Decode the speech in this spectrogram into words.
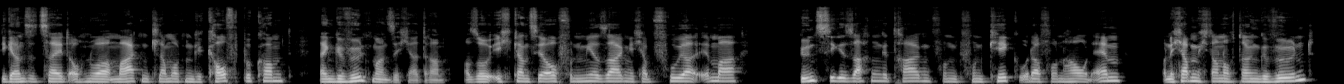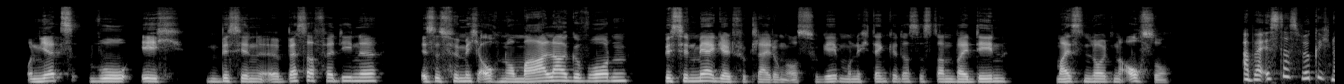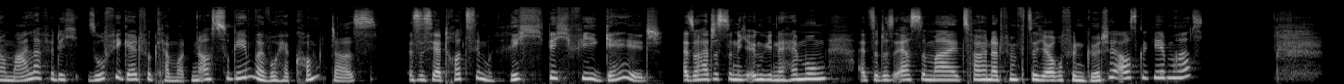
die ganze Zeit auch nur Markenklamotten gekauft bekommt, dann gewöhnt man sich ja dran. Also ich kann es ja auch von mir sagen, ich habe früher immer günstige Sachen getragen von, von Kick oder von H&M und ich habe mich dann noch dran gewöhnt. Und jetzt, wo ich ein bisschen äh, besser verdiene, ist es für mich auch normaler geworden, bisschen mehr Geld für Kleidung auszugeben. Und ich denke, das ist dann bei den meisten Leuten auch so. Aber ist das wirklich normaler für dich, so viel Geld für Klamotten auszugeben? Weil woher kommt das? Es ist ja trotzdem richtig viel Geld. Also hattest du nicht irgendwie eine Hemmung, als du das erste Mal 250 Euro für einen Gürtel ausgegeben hast?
